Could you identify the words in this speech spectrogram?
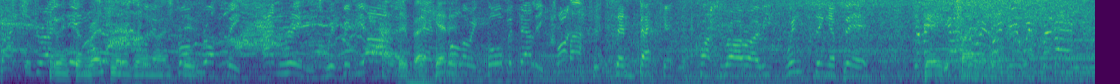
back straight Doing some wrestling going on from too. Rossi and Rins with Vinales ah, they're back then at it. following Morbidelli. Clattered and Beckett. Quartararo, he's wincing a bit. Big Dovizioso finally.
